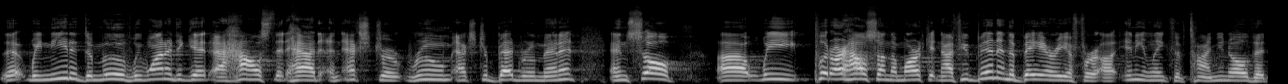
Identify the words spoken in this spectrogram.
that we needed to move. We wanted to get a house that had an extra room, extra bedroom in it. And so uh, we put our house on the market. Now, if you've been in the Bay Area for uh, any length of time, you know that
